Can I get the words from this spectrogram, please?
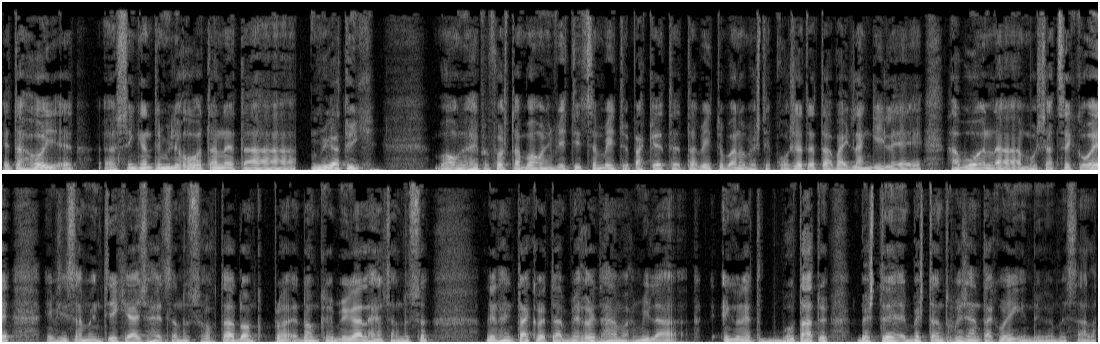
eta hoi, et, uh, 50 mil eta mugatuik. Bon, hepe fosta bon investitzen behitu paket eta behitu bano beste projet eta bai langile habuan ambusatzeko e, investizamentik eaz heltzen duzu horta, donk, donk mugal heltzen duzu, din haintako eta berroid hamar mila egunet botatu beste, beste antropezentako egin dugun bezala.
